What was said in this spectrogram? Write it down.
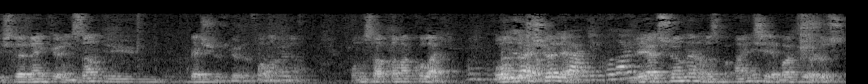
işte renk kör insan e, 500 görür falan filan. Onu saptamak kolay. Onda şöyle, kolay. reaksiyonlarımız aynı şeye bakıyoruz.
